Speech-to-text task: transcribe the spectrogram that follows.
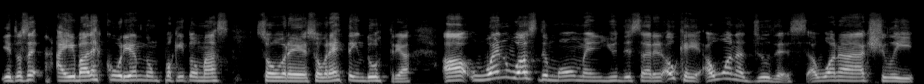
Y entonces ahí va descubriendo un poquito más sobre, sobre esta industria. Uh, when was the moment you decided, okay, I want to do this. I want to actually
